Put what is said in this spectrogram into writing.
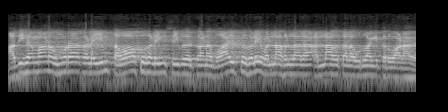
அதிகமான உம்ராக்களையும் தவாஃபுகளையும் செய்வதற்கான வாய்ப்புகளை வல்லாஹல்லா அல்லாஹாலா உருவாக்கி தருவானாக.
